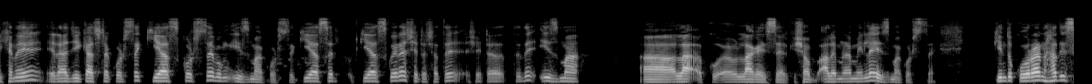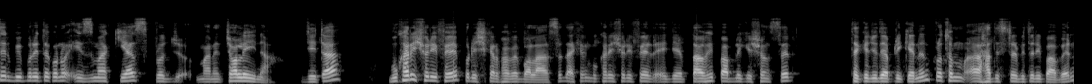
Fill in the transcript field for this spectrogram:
এখানে এরা যে কাজটা করছে কিয়াস করছে এবং ইজমা করছে। কিয়াসের কিয়াস কইরা সেটার সাথে সেটাতে ইজমা আ লা ক লাগাইছে। সব আলেমরা মিলে ইজমা করছে। কিন্তু কোরআন হাদিসের বিপরীতে কোনো ইজমা কিয়াস মানে চলেই না। যেটা বুখারী শরীফে পরিষ্কারভাবে বলা আছে। দেখেন বুখারি শরীফের এই যে তাওহীদ পাবলিকেশনস এর থেকে যদি আপনি কেনেন প্রথম হাদিসটার ভিতরেই পাবেন।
